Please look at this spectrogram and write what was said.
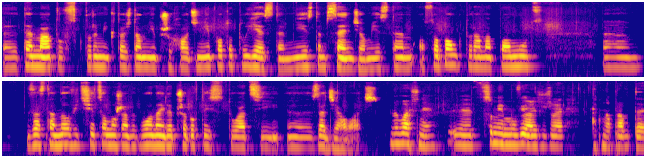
e, tematów, z którymi ktoś do mnie przychodzi. Nie po to tu jestem. Nie jestem sędzią. Jestem osobą, która ma pomóc zastanowić się, co można by było najlepszego w tej sytuacji e, zadziałać. No właśnie, w sumie mówiłaś, że tak naprawdę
